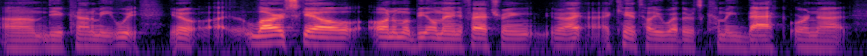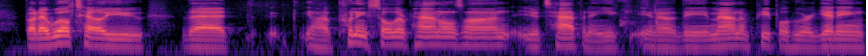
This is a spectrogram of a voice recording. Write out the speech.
um, the economy. We, you know, uh, large-scale automobile manufacturing. You know, I, I, can't tell you whether it's coming back or not, but I will tell you that uh, putting solar panels on, it's happening. You, you know, the amount of people who are getting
